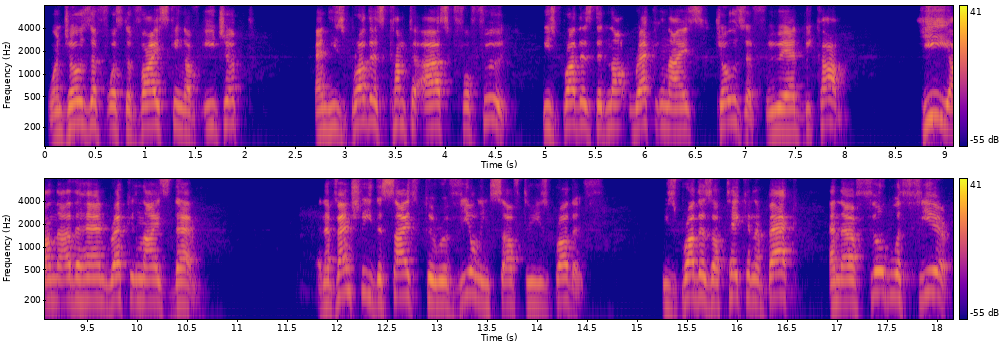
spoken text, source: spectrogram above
when Joseph was the vice king of Egypt and his brothers come to ask for food. His brothers did not recognize Joseph, who he had become. He, on the other hand, recognized them and eventually decides to reveal himself to his brothers. His brothers are taken aback and they are filled with fear.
